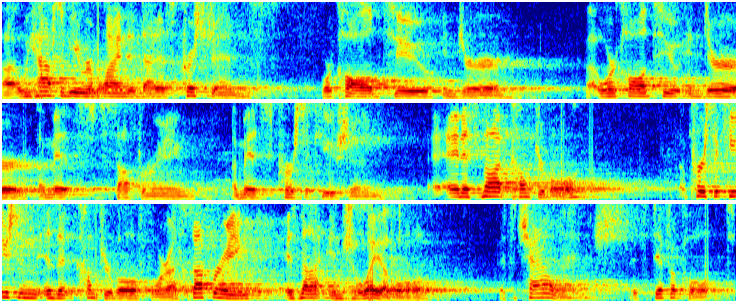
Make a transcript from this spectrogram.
uh, we have to be reminded that as Christians, we're called to endure. Uh, we're called to endure amidst suffering, amidst persecution. And it's not comfortable. Persecution isn't comfortable for us. Suffering is not enjoyable. It's a challenge, it's difficult.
